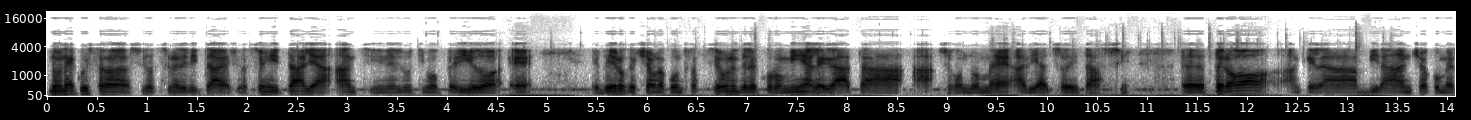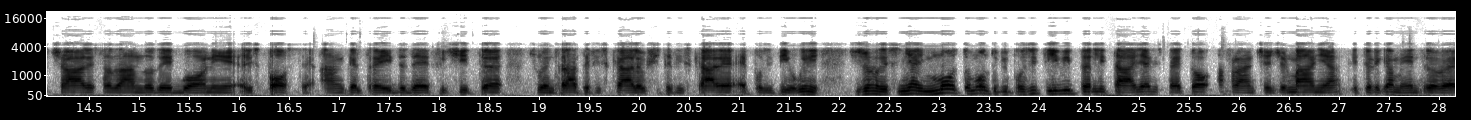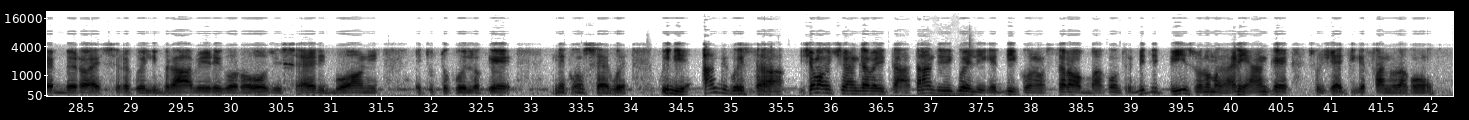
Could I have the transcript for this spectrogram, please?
non è questa la situazione dell'Italia, la situazione dell'Italia anzi nell'ultimo periodo è, è vero che c'è una contrazione dell'economia legata a, secondo me al rialzo dei tassi, eh, però anche la bilancia commerciale sta dando delle buone risposte, anche il trade deficit sulle entrate fiscali uscite fiscali è positivo, quindi ci sono dei segnali molto molto più positivi per l'Italia rispetto a Francia e Germania che teoricamente dovrebbero essere quelli bravi, rigorosi, seri, buoni e tutto quello che ne consegue. Quindi anche questa, diciamo che c'è anche la verità, tanti di quelli che dicono sta roba contro il BTP sono magari anche soggetti che fanno la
